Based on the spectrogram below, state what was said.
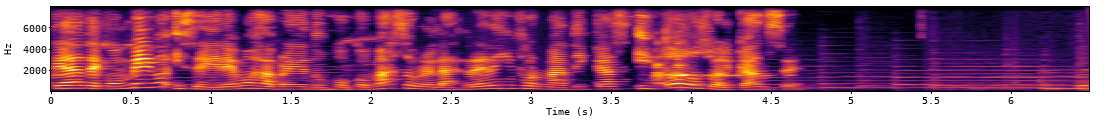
quédate conmigo y seguiremos aprendiendo un poco más sobre las redes informáticas y todo su alcance. thank you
